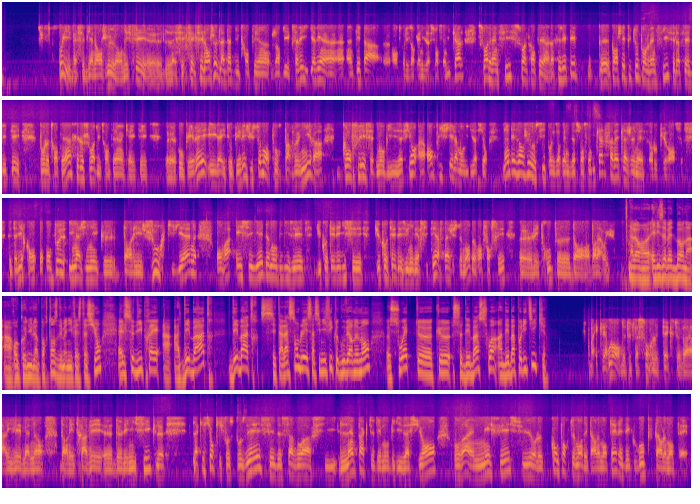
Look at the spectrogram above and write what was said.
Oui, ben c'est bien l'enjeu, en effet. Euh, c'est l'enjeu de la date du 31 janvier. Vous savez, il y avait un, un, débat euh, entre les organisations syndicales, soit le 26, soit le 31. La CGT penchait plutôt pour le 26 et la CFDT pour le 31. C'est le choix du 31 qui a été euh, opéré et il a été opéré justement pour parvenir à gonfler cette mobilisation, à amplifier la mobilisation. L'un des enjeux aussi pour les organisations syndicales, ça va être la jeunesse en l'occurrence. C'est-à-dire qu'on peut imaginer que dans les jours viennent, on va essayer de mobiliser du côté des lycées, du côté des universités, afin justement de renforcer euh, les troupes euh, dans, dans la rue. Alors, Elisabeth Borne a, a reconnu l'importance des manifestations. Elle se dit prête à, à débattre. Débattre, c'est à l'Assemblée. Ça signifie que le gouvernement souhaite que ce débat soit un débat politique. bah, Clairement, de toute façon, le texte va arriver maintenant dans les travées de l'hémicycle. La question qu'il faut se poser, c'est de savoir si l'impact des mobilisations aura un effet sur le comportement des parlementaires et des groupes parlementaires.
